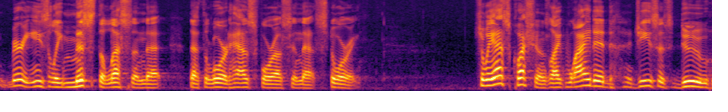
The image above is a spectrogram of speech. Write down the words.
very easily miss the lesson that, that the Lord has for us in that story. So we ask questions like why did Jesus do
